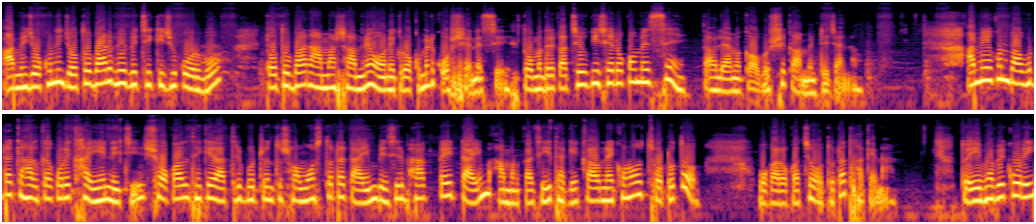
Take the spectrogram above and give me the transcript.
আমি যখনই যতবার ভেবেছি কিছু করব, ততবার আমার সামনে অনেক রকমের কোশ্চেন এসছে। তোমাদের কাছেও কি সেরকম এসছে? তাহলে আমাকে অবশ্যই কমেন্টে জানাও। আমি এখন বাবুটাকে হালকা করে খাইয়ে নিয়েছি সকাল থেকে রাত্রি পর্যন্ত সমস্তটা টাইম বেশিরভাগটাই টাইম আমার কাছেই থাকে। কারণ এখনও ছোট তো, ও কারও কাছে অতটা থাকে না। তো এইভাবে করেই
